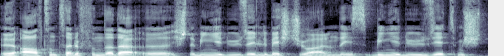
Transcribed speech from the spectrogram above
E, altın tarafında da e, işte 1755 civarındayız. 1770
